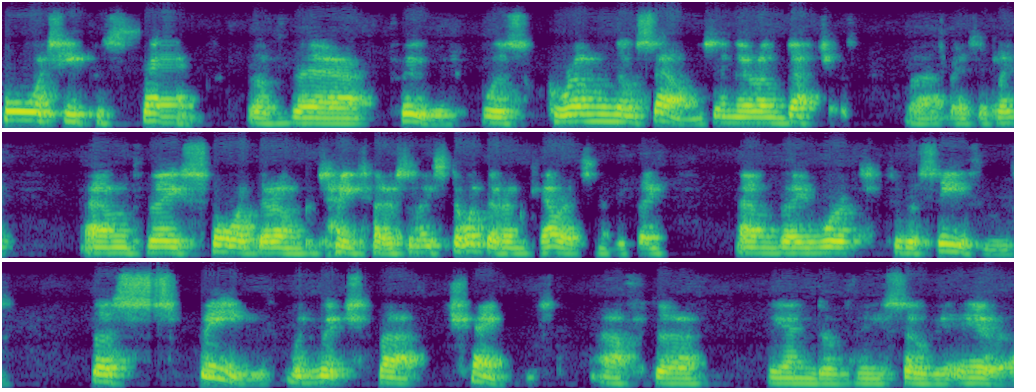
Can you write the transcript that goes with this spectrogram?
40% of their food was grown themselves in their own dachas, uh, basically. And they stored their own potatoes and they stored their own carrots and everything. And they worked to the seasons. The speed with which that changed after the end of the Soviet era,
